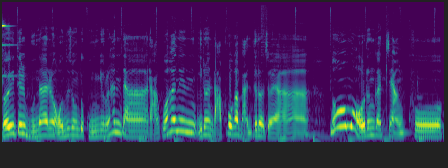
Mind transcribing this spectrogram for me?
너희들 문화를 어느 정도 공유를 한다라고 하는 이런 라포가 만들어져야 너무 어른 같지 않고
